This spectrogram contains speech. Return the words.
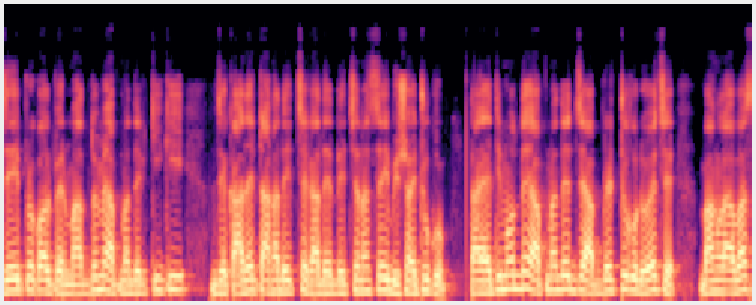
যে এই প্রকল্পের মাধ্যমে আপনাদের কি কি যে কাদের টাকা দিচ্ছে, কাদের দিচ্ছে না সেই বিষয়টুকু। তাই ইতিমধ্যে আপনাদের যে আপডেটটুকু রয়েছে, বাংলা আবাস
